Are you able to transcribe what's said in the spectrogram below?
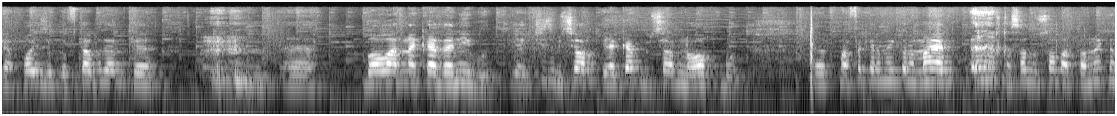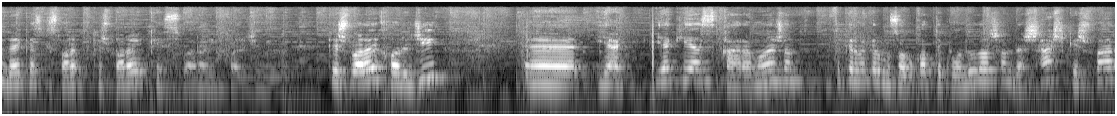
گپایی گفته بودن که باور نکردنی بود. یک چیز بسیار یک گپ بسیار ناق بود. من فکر می‌کنم یک قصه دوستا براتون می‌کنم در یکی از کشورهای کشورهای خارجی میگم. کشورهای خارجی یک یکی از قهرمانانشان فکر می‌کنم مسابقات تکواندو داشتن در شش کشور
